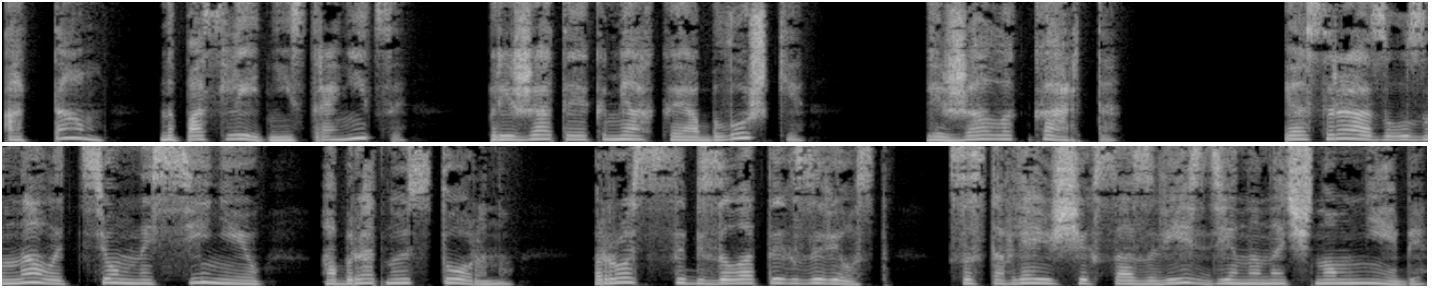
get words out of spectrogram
А там, на последней странице, прижатая к мягкой обложке, лежала карта. Я сразу узнала темно-синюю обратную сторону, россыпь золотых звезд, составляющих созвездие на ночном небе.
